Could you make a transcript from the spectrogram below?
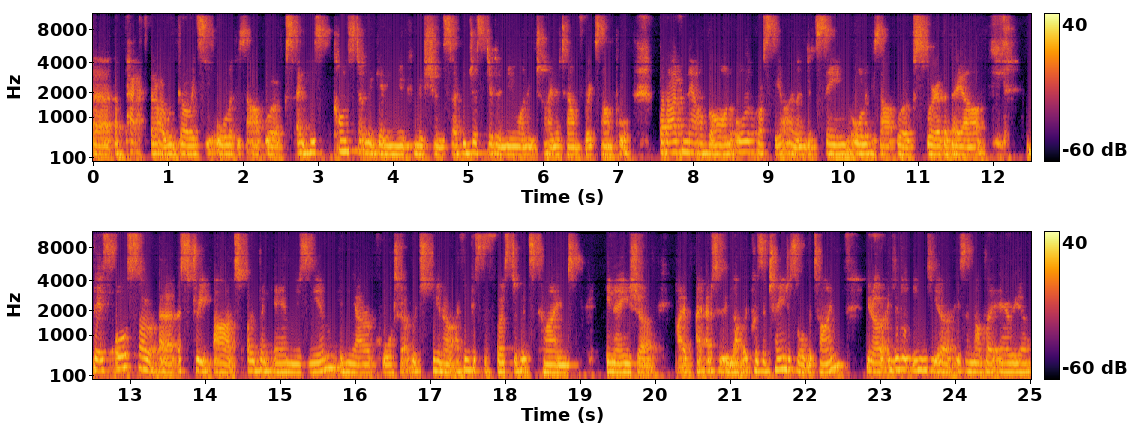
uh, a pact that I would go and see all of his artworks. And he's constantly getting new commissions. So he just did a new one in Chinatown, for example. But I've now gone all across the island and seen all of his artworks wherever they are. There's also a, a, street art open air museum in the Arab Quarter, which, you know, I think is the first of its kind in Asia. I, I absolutely love it because it changes all the time. You know, Little India is another area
